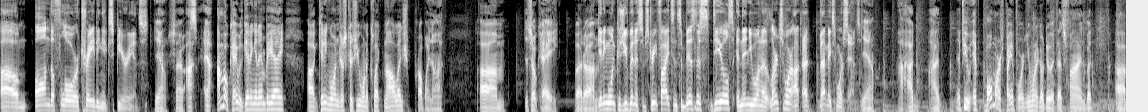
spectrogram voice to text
um, on the floor trading experience. Yeah. So I, I- I'm okay with getting an MBA. Uh, getting one just because you want to collect knowledge, probably not. Um, it's okay, but um, Getting one because you've been in some street fights and some business deals, and then you want to learn some more. I, I, that makes more sense. Yeah, I, I, I- if you if Walmart's paying for it, and you want to go do it. That's fine, but uh,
